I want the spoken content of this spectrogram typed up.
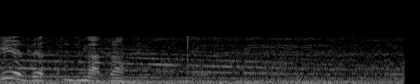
Rede de matin.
